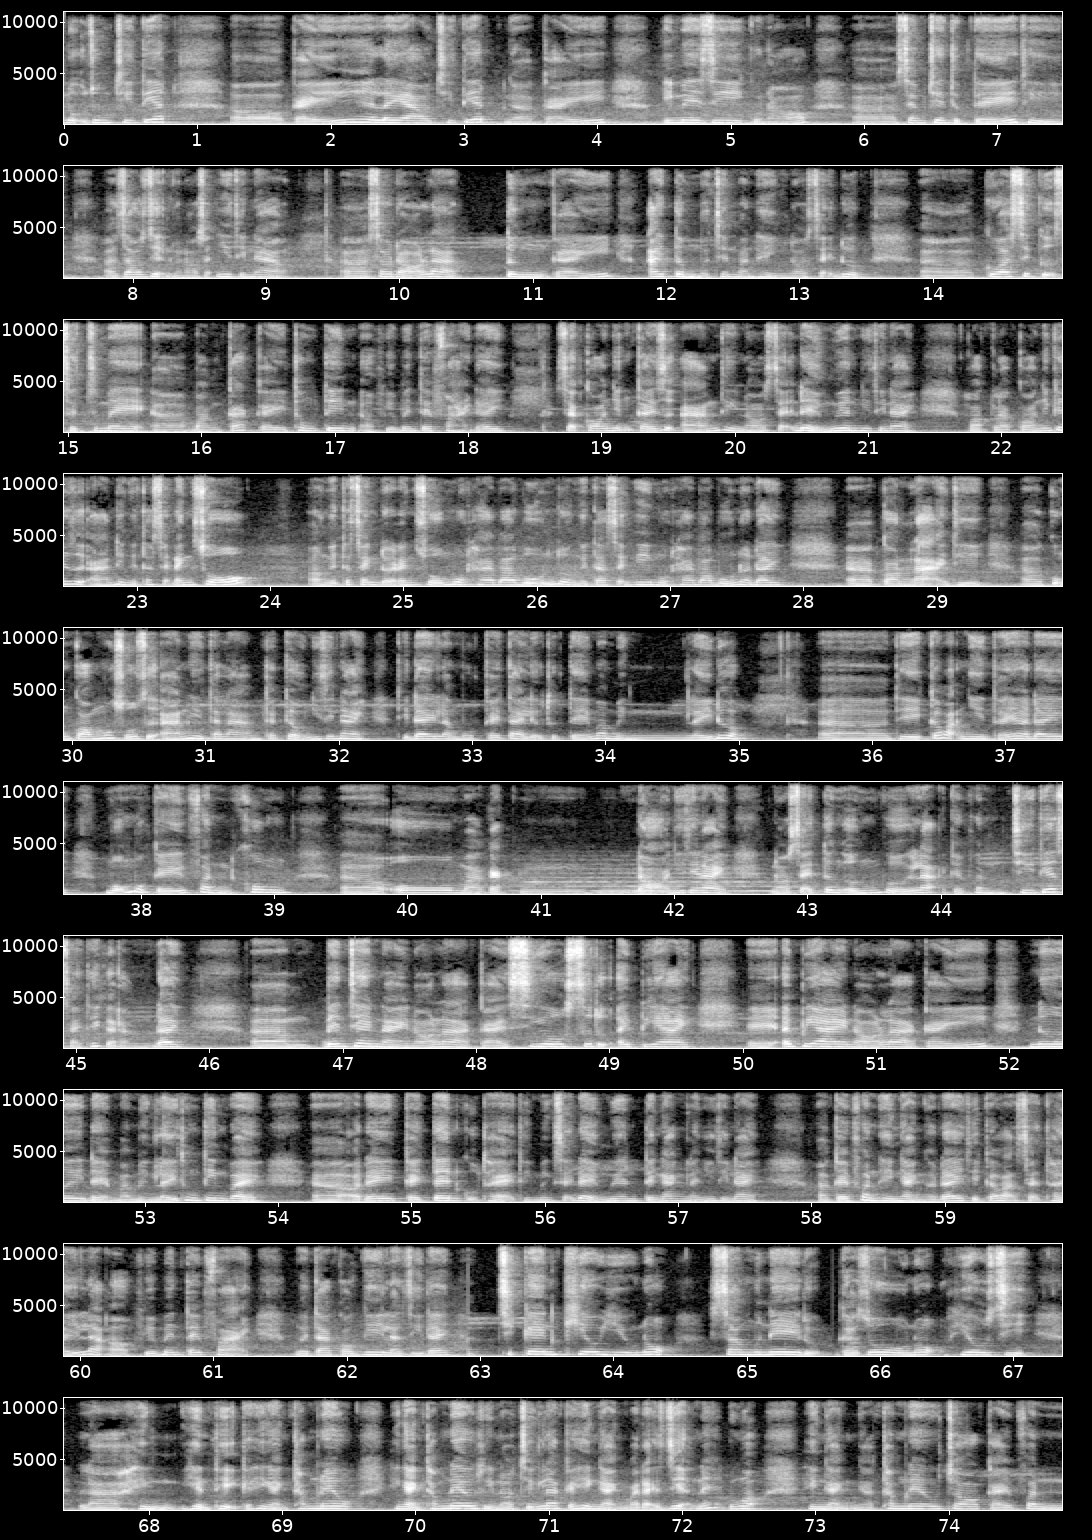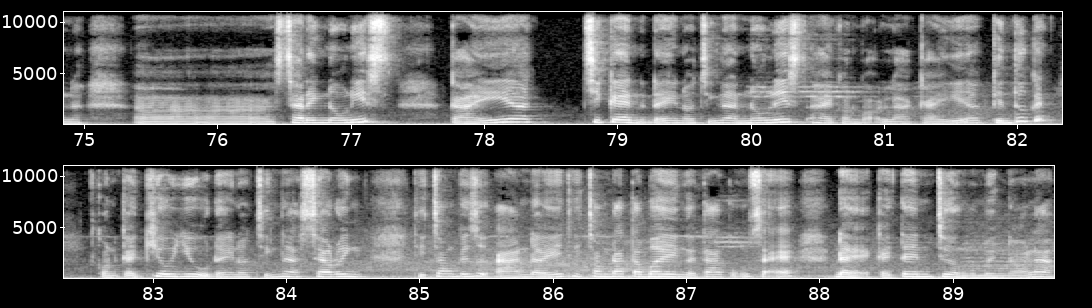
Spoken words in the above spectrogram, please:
nội dung chi tiết uh, cái layout chi tiết uh, cái image của nó uh, xem trên thực tế thì uh, giao diện của nó sẽ như thế nào. Uh, sau đó là từng cái item ở trên màn hình nó sẽ được à, uh, Setsume uh, à, bằng các cái thông tin ở phía bên tay phải đây. Sẽ có những cái dự án thì nó sẽ để nguyên như thế này. Hoặc là có những cái dự án thì người ta sẽ đánh số. Uh, người ta sẽ đợi đánh số 1 2 3 4 rồi người ta sẽ ghi 1 2 3 4 ở đây. À, còn lại thì à, cũng có một số dự án thì ta làm theo kiểu như thế này. Thì đây là một cái tài liệu thực tế mà mình lấy được à, thì các bạn nhìn thấy ở đây mỗi một cái phần khung à, ô mà gạch ừ, đỏ như thế này nó sẽ tương ứng với lại cái phần chi tiết giải thích ở đằng đây. À, bên trên này nó là cái CEO sư tự API Ê, API nó là cái nơi để mà mình lấy thông tin về. À, ở đây cái tên cụ thể thì mình sẽ để nguyên tiếng Anh là như thế này. À, cái phần hình ảnh ở đây thì các bạn sẽ thấy là ở phía bên tay phải người ta có ghi là gì đây? Chicken kill you know thumbnail gazo no là hình hiển thị cái hình ảnh thumbnail. Hình ảnh thumbnail thì nó chính là cái hình ảnh mà đại diện đấy đúng không? Hình ảnh à, thumbnail cho cái phần uh, setting notice cái chicken ở đây nó chính là knowledge hay còn gọi là cái kiến thức ấy còn cái QU ở đây nó chính là sharing. Thì trong cái dự án đấy thì trong database người ta cũng sẽ để cái tên trường của mình đó là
